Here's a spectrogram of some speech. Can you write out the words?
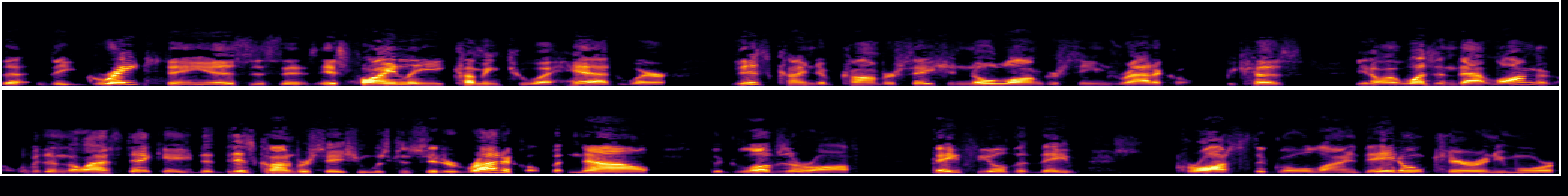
the the great thing is is it's finally coming to a head where this kind of conversation no longer seems radical because you know it wasn't that long ago within the last decade that this conversation was considered radical but now the gloves are off they feel that they've crossed the goal line they don't care anymore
